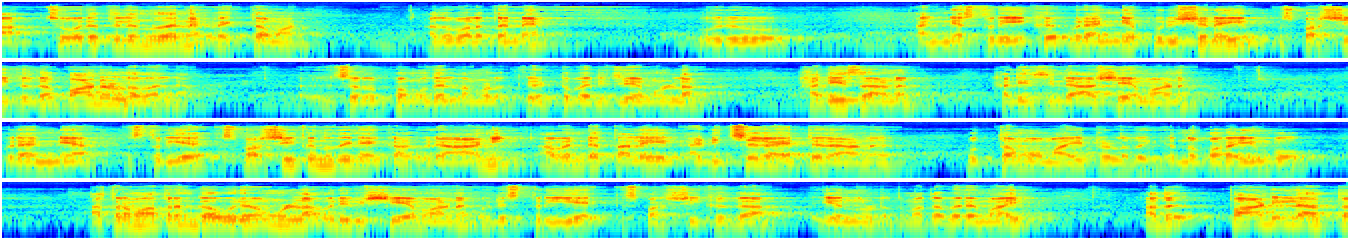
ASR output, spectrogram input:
ആ ചോദ്യത്തിൽ നിന്ന് തന്നെ വ്യക്തമാണ്. അതുപോലെ തന്നെ ഒരു അന്യ സ്ത്രീക്ക് ഒരു അന്യ പുരുഷനെയും സ്പർശിക്കുക പാടുള്ളതല്ല. ചെറുപ്പം മുതൽ നമ്മൾ കേട്ട് പരിചയമുള്ള ഹദീസാണ് ഹദീസിന്റെ ആശയമാണ്. ഒരു അന്യ സ്ത്രീയെ സ്പർശിക്കുന്നതിനേക്കാൾ ഒരു ആണി അവന്റെ തലയിൽ അടിച്ചു കയറ്റലാണ് ഉത്തമമായിട്ടുള്ളത് എന്ന് പറയുമ്പോൾ അത്രമാത്രം ഗൗരവമുള്ള ഒരു വിഷയമാണ് ഒരു സ്ത്രീയെ സ്പർശിക്കുക എന്നുള്ളത്. മതപരമായി അത് പാടില്ലാത്ത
